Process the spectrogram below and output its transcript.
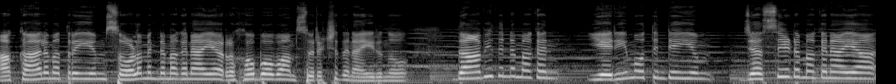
അക്കാലം അത്രയും സോളമന്റെ മകനായ റഹോബോവാം സുരക്ഷിതനായിരുന്നു. ദാവീദിന്റെ മകൻ യെരീമോത്തിന്റെയും ജസ്സിയുടെ മകനായ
